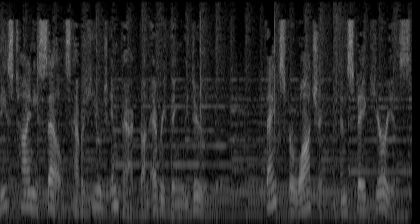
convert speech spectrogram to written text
these tiny cells have a huge impact on everything we do. Thanks for watching, and stay curious.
